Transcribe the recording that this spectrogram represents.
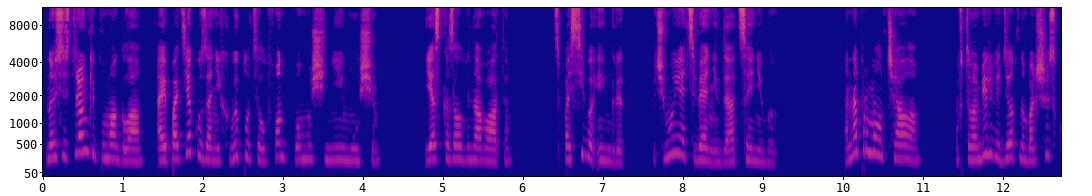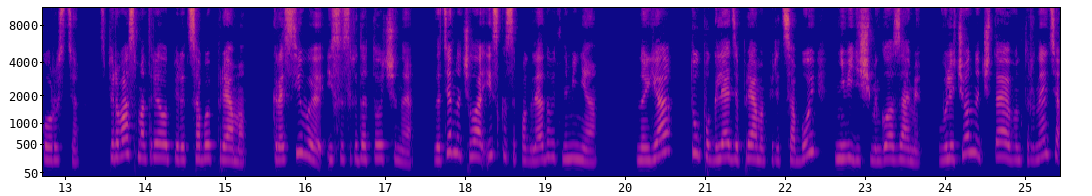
«Но сестренке помогла, а ипотеку за них выплатил фонд помощи неимущим». Я сказал виновата. «Спасибо, Ингрид. Почему я тебя недооцениваю?» Она промолчала. Автомобиль ведет на большой скорости. Сперва смотрела перед собой прямо, красивая и сосредоточенная, затем начала искоса поглядывать на меня. Но я, тупо глядя прямо перед собой, невидящими глазами, увлеченно читая в интернете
